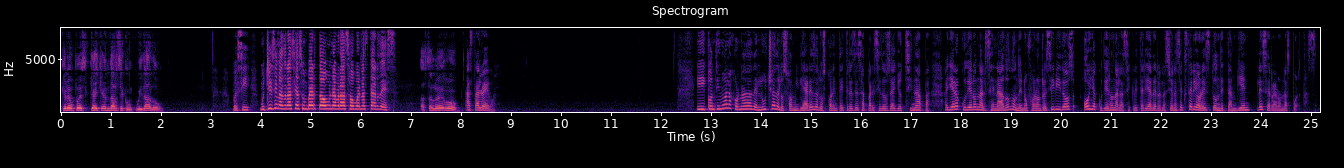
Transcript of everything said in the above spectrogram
creo pues que hay que andarse con cuidado. Pues sí. Muchísimas gracias, Humberto. Un abrazo. Buenas tardes. Hasta luego. Hasta luego. Y continúa la jornada de lucha de los familiares de los 43 desaparecidos de Ayotzinapa. Ayer acudieron al Senado, donde no fueron recibidos. Hoy acudieron a la Secretaría de Relaciones Exteriores, donde también les cerraron las puertas.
